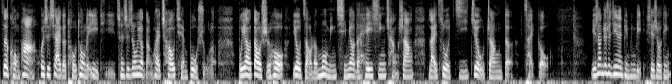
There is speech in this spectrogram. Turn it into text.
这恐怕会是下一个头痛的议题。陈时中要赶快超前部署了，不要到时候又找了莫名其妙的黑心厂商来做急救章的采购。以上就是今天的评评理，谢谢收听。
